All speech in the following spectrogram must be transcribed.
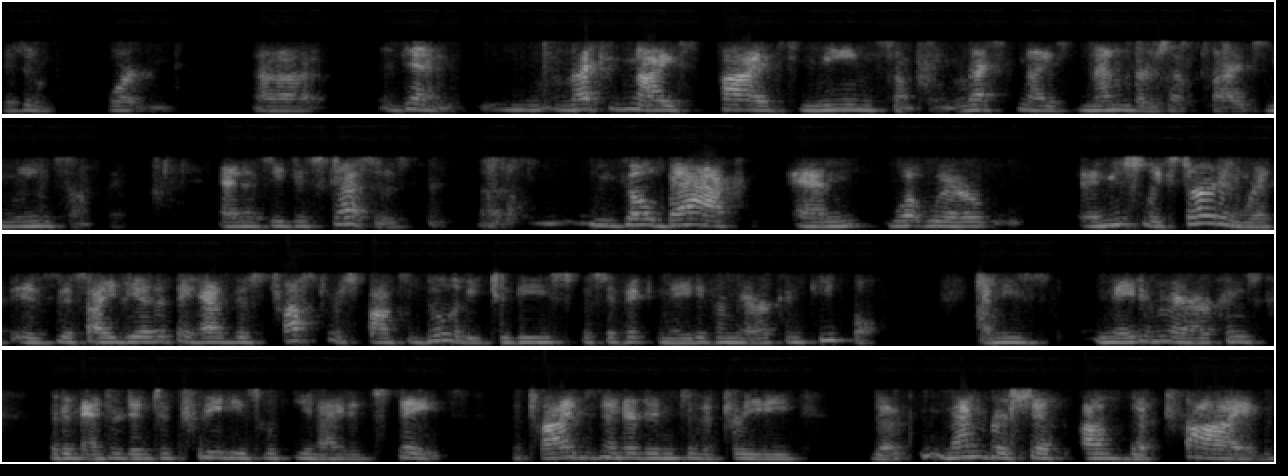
is important. Uh, Again, recognized tribes mean something. Recognized members of tribes mean something. And as he discusses, uh, we go back and what we're initially starting with is this idea that they have this trust responsibility to these specific Native American people. And these Native Americans that have entered into treaties with the United States. The tribes entered into the treaty. The membership of the tribe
